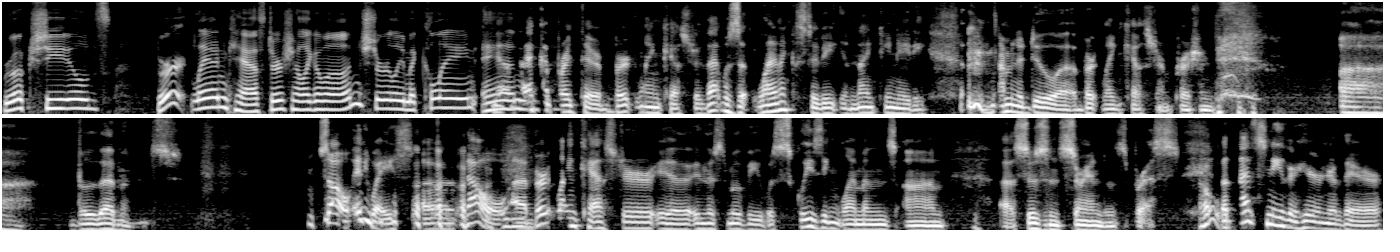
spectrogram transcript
Brooke Shields, Burt Lancaster, shall I go on? Shirley MacLaine, and yeah, back up right there. Burt Lancaster. That was Atlantic City in 1980. I'm going to do a Burt Lancaster impression. uh, the lemons. So, anyways, uh, no, uh, Burt Lancaster uh, in this movie was squeezing lemons on uh, Susan Sarandon's breasts. Oh. But that's neither here nor there.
